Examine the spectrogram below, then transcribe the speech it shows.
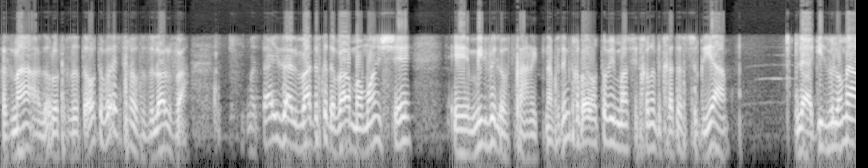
אז מה, אז הוא לא צריך לעשות את האוטו, ודאי שצריך לעשות, זה לא הלוואה. מתי זה הלוואה? דווקא דבר ממון שמילווה להוצאה ניתנה. וזה מתחבר לנו טוב עם מה שהתחלנו בתחילת הסוגיה, להגיד ולומר,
